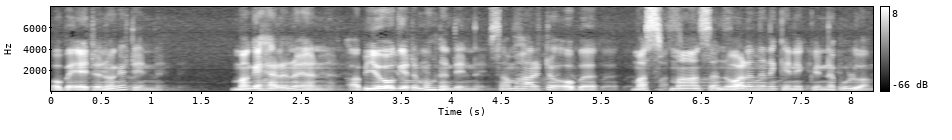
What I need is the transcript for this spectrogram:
ඔබ ඒට නොගැටෙන්න. මග හැර නොයන්න. අභියෝගයට මුහුණ දෙන්න. සමහරට ඔබ මස් මාංශ නොවළඳන කෙනෙක් වෙන්න පුළුවන්.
